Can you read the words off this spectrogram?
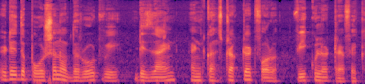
It is the portion of the roadway designed and constructed for vehicular traffic.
